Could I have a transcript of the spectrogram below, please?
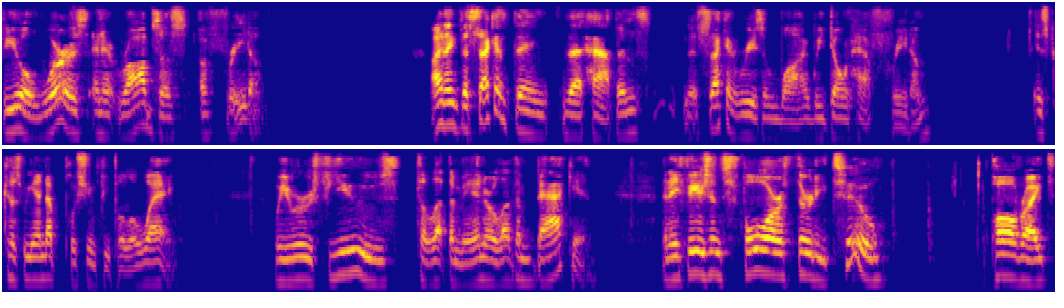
feel worse and it robs us of freedom. I think the second thing that happens, the second reason why we don't have freedom is because we end up pushing people away. We refuse to let them in or let them back in. In Ephesians 4:32, Paul writes,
